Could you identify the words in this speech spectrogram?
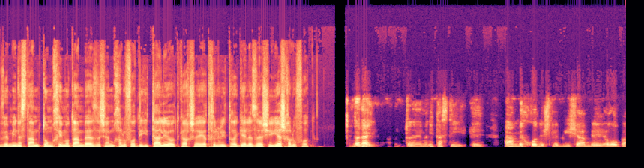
ומן הסתם תומכים אותם באיזה שהן חלופות דיגיטליות, כך שיתחילו להתרגל לזה שיש חלופות. ודאי. אתה יודע, אם אני טסתי אה, פעם בחודש לפגישה באירופה,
